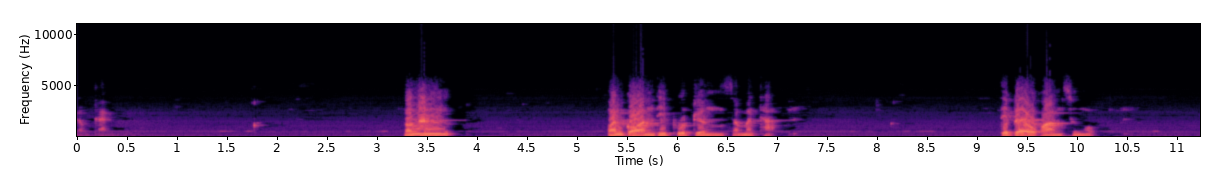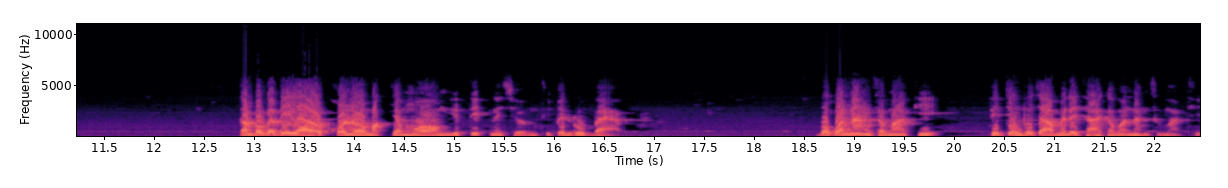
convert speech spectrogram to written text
สำคัญ เพราะงั้นวันก่อนที่พูดเรื่องสมถะที่แปลว่าความสงบ ตามปกติแล้วคนเรามักจะมองยึดติดในเชิงที่เป็นรูปแบบ บอกว่านั่งสมาธิที่จริงพระเจ้าไม่ได้ใช้คำว่านั่งสมาธิ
